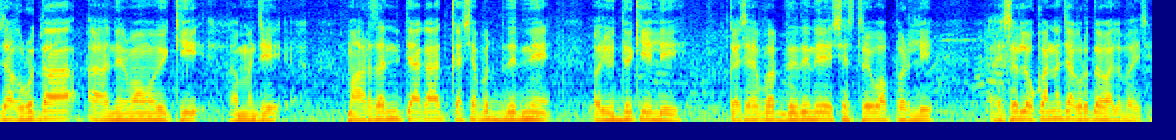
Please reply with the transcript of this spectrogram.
जागरूकता अ, निर्माण व्हावी की म्हणजे महाराजांनी त्या काळात कशा पद्धतीने युद्ध केली कशा पद्धतीने शस्त्रे वापरली असं लोकांना जागरूकता व्हायला पाहिजे.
